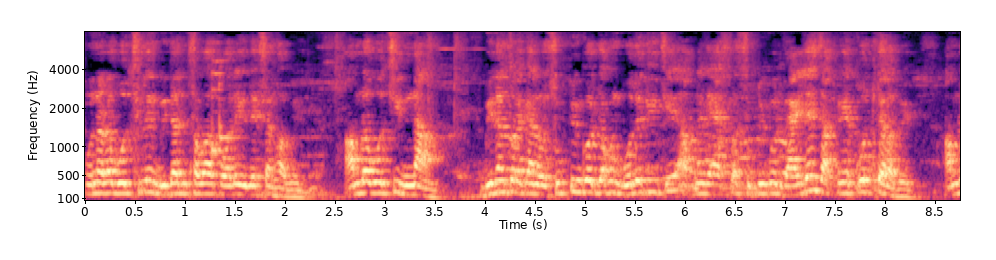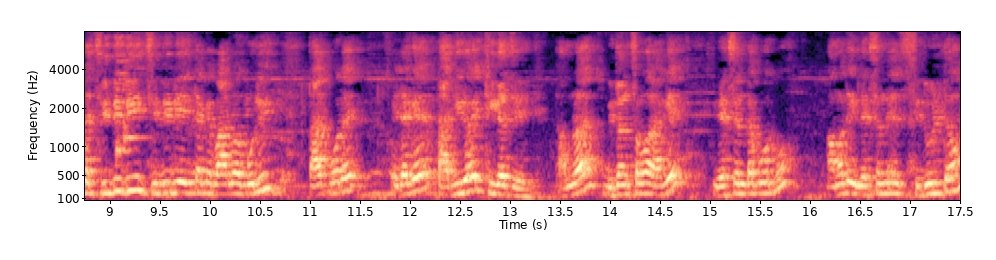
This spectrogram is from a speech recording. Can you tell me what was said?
ওনারা বলছিলেন বিধানসভা পরে ইলেকশন হবে। আমরা বলছি, না। বিধানসভা কেন? সুপ্রিম কোর্ট যখন বলে দিয়েছে, আপনাকে as per supreme court guidelines আপনাকে করতে হবে। আমরা চিঠি দিই চিঠি দিয়ে এটাকে বারবার বলি, তারপরে এটাকে রাজি হয় ঠিক আছে। আমরা বিধানসভার আগে ইলেকশনটা করব। আমাদের ইলেকশনের শিডিউলটাও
